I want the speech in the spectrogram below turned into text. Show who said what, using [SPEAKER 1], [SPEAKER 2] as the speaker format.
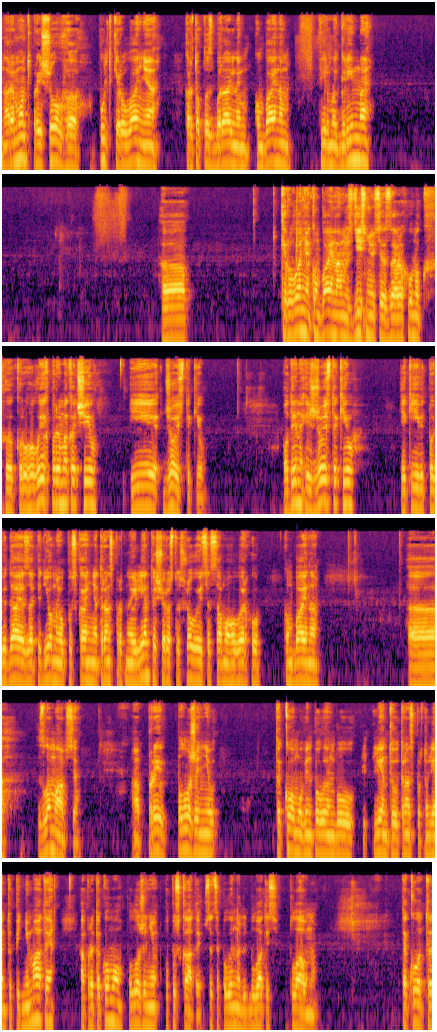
[SPEAKER 1] На ремонт прийшов е, пульт керування картоплезбиральним комбайном фірми Grimme. Е, Керування комбайном здійснюється за рахунок е, кругових перемикачів і джойстиків. Один із джойстиків, який відповідає за підйом і опускання транспортної ленти, що розташовується з самого верху комбайна, е, зламався. При положенні такому він повинен був ленту, транспортну ленту піднімати, а при такому положенні опускати. Все це повинно відбуватись плавно. Так от,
